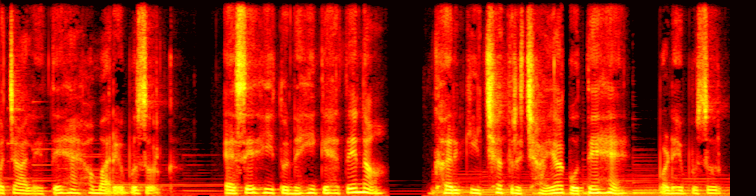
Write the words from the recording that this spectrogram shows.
बचा लेते हैं हमारे बुज़ुर्ग। ऐसे ही तो नहीं कहते ना घर की छत्र छाया होते हैं बड़े बुज़ुर्ग।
